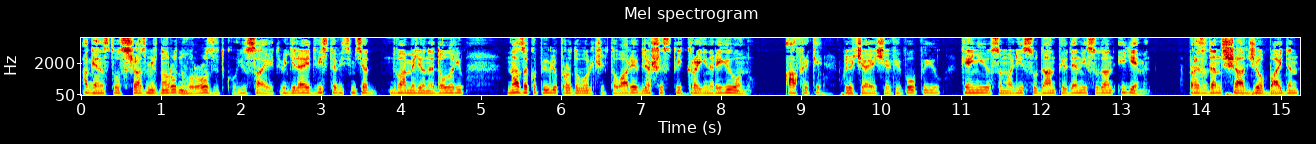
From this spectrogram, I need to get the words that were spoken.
Агентство США з міжнародного розвитку USAID виділяє 282 мільйони доларів на закупівлю продовольчих товарів для шести країн регіону Африки, включаючи Ефіопію, Кенію, Сомалі, Судан, Південний Судан і Ємен. Президент США Джо Байден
